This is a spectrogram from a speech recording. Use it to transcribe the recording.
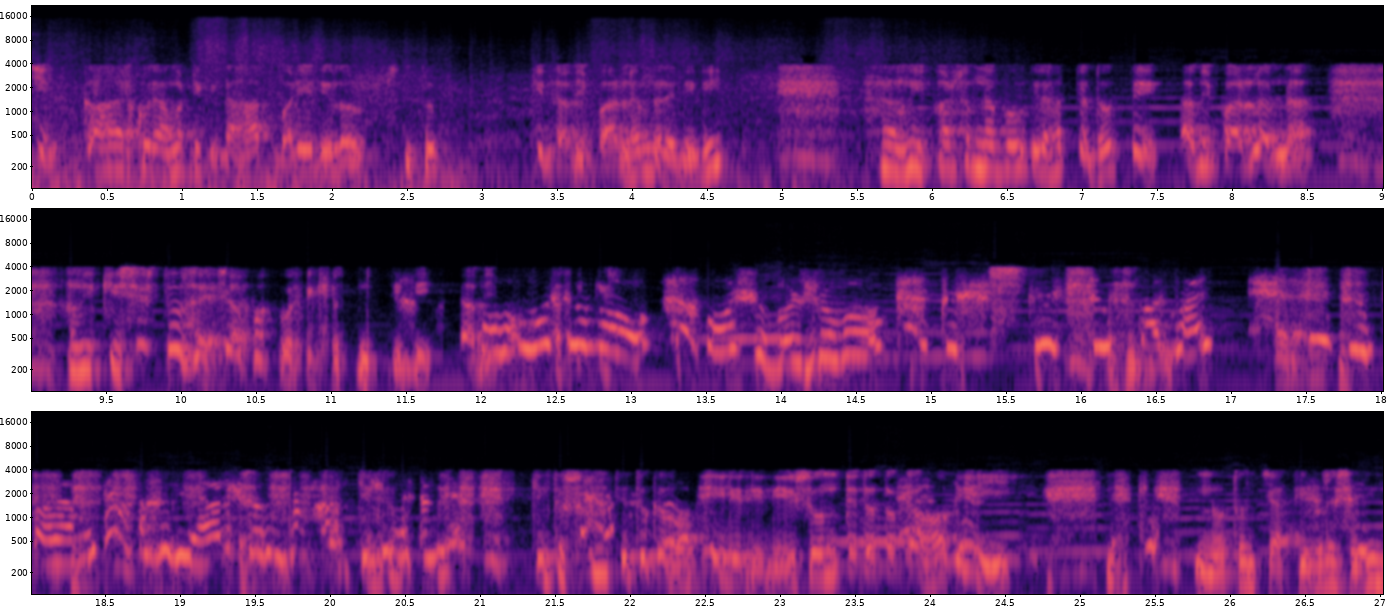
চিৎকার করে আমার দিকে হাত বাড়িয়ে দিল। কিন্তু কিন্তু আমি পারলাম না রে দিদি। আমি পারলাম না বৌদির হাতটা ধরতে, আমি পারলাম না। আমি কিসের তলায় চাপা পড়ে গেলাম দিদি ও শুভ ও শুভ শুভ। ভাই কিন্তু শুনতে তোকে হবেই রে দিদি শুনতে তো তোকে হবেই। দেখ নতুন চাকরি হলে সেদিন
